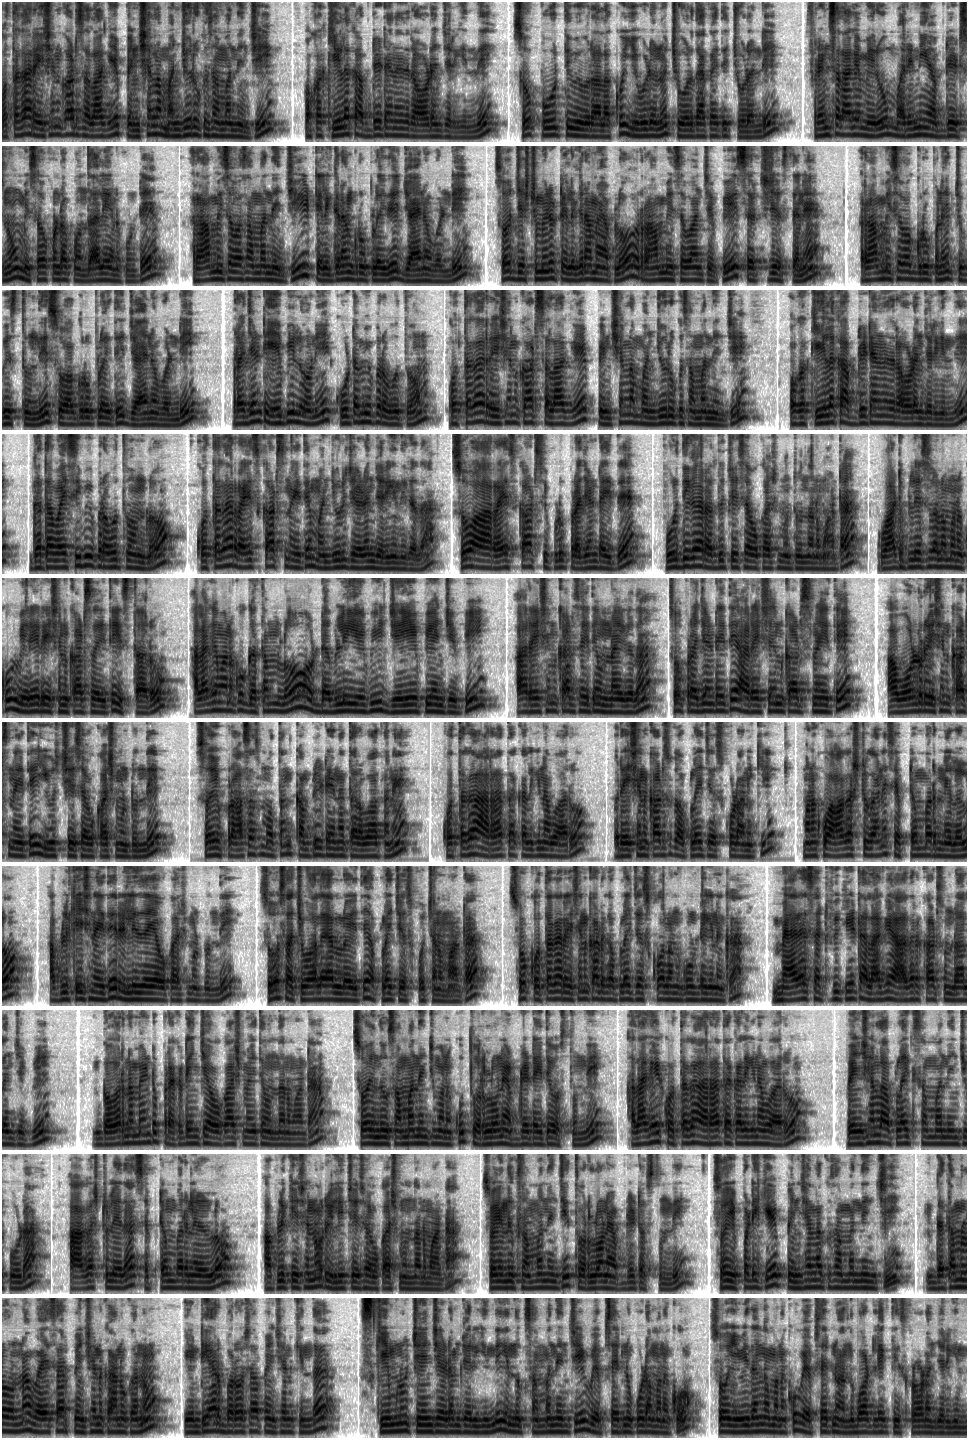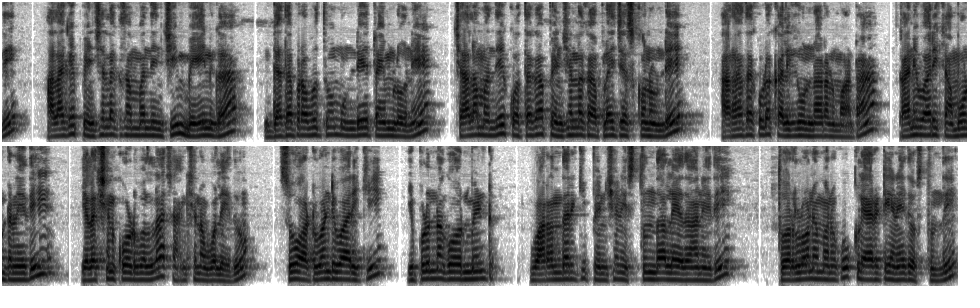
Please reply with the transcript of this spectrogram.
కొత్తగా ration cards అలాగే పెన్షన్ల మంజూరుకు సంబంధించి ఒక కీలక అప్డేట్ అనేది రావడం జరిగింది. సో పూర్తి వివరాలకు ఈ వీడియోను చివరిదాకా అయితే చూడండి. ఫ్రెండ్స్ అలాగే మీరు మరిన్ని అప్డేట్స్ను మిస్ అవ్వకుండా పొందాలి అనుకుంటే రామ్ మిసవ సంబంధించి టెలిగ్రామ్ గ్రూప్లో అయితే జాయిన్ అవ్వండి. సో జస్ట్ మీరు టెలిగ్రామ్ యాప్లో రామ్ మిసవ అని చెప్పి సెర్చ్ చేస్తేనే రామ్ మిసవ గ్రూప్ అనేది చూపిస్తుంది. సో ఆ గ్రూప్లో అయితే జాయిన్ అవ్వండి. ప్రజెంట్ ఏపీలోని కూటమి ప్రభుత్వం కొత్తగా రేషన్ కార్డ్స్ అలాగే పెన్షన్ల మంజూరుకు సంబంధించి ఒక కీలక అప్డేట్ అనేది రావడం జరిగింది. గత వైసీపీ ప్రభుత్వంలో కొత్తగా రైస్ కార్డ్స్ని అయితే మంజూరు చేయడం జరిగింది కదా. సో ఆ రైస్ కార్డ్స్ ఇప్పుడు ప్రజెంట్ అయితే పూర్తిగా రద్దు చేసే అవకాశం ఉంటుందన్నమాట. వాటి ప్లేస్లలో మనకు వేరే రేషన్ కార్డ్స్ అయితే ఇస్తారు. అలాగే మనకు గతంలో డబ్ల్యూఏపీ జేఏపీ అని చెప్పి ఆ రేషన్ కార్డ్స్ అయితే ఉన్నాయి కదా. సో ప్రజెంట్ అయితే ఆ రేషన్ కార్డ్స్ని అయితే ఆ ఓల్డ్ రేషన్ కార్డ్స్ని అయితే యూజ్ చేసే అవకాశం ఉంటుంది. సో ఈ ప్రాసెస్ మొత్తం కంప్లీట్ అయిన తర్వాతనే కొత్తగా అర్హత కలిగిన వారు రేషన్ కార్డ్స్కు అప్లై చేసుకోవడానికి మనకు ఆగస్టు కానీ సెప్టెంబర్ నెలలో అప్లికేషన్ అయితే రిలీజ్ అయ్యే అవకాశం ఉంటుంది. సో సచివాలయాల్లో అయితే అప్లై చేసుకోవచ్చు అనమాట సో కొత్తగా రేషన్ కార్డుకి అప్లై చేసుకోవాలనుకుంటే కనుక మ్యారేజ్ సర్టిఫికేట్ అలాగే ఆధార్ కార్డ్స్ ఉండాలని చెప్పి గవర్నమెంట్ ప్రకటించే అవకాశం అయితే ఉందన్నమాట. సో ఇందుకు సంబంధించి మనకు త్వరలోనే అప్డేట్ అయితే వస్తుంది. అలాగే కొత్తగా అర్హత కలిగిన వారు పెన్షన్ల అప్లైకి సంబంధించి కూడా ఆగస్టు లేదా సెప్టెంబర్ నెలలో అప్లికేషన్ను రిలీజ్ చేసే అవకాశం ఉందన్నమాట. సో ఇందుకు సంబంధించి త్వరలోనే అప్డేట్ వస్తుంది. సో ఇప్పటికే పెన్షన్లకు సంబంధించి గతంలో ఉన్న వైఎస్ఆర్ పెన్షన్ కానుకను ఎన్టీఆర్ భరోసా పెన్షన్ కింద స్కీమ్ను చేంజ్ చేయడం జరిగింది. ఇందుకు సంబంధించి వెబ్సైట్ను కూడా మనకు సో ఈ విధంగా మనకు వెబ్సైట్ను అందుబాటులోకి తీసుకురావడం జరిగింది. అలాగే పెన్షన్లకు సంబంధించి మెయిన్గా గత ప్రభుత్వం ఉండే టైంలోనే చాలామంది కొత్తగా పెన్షన్లకు అప్లై చేసుకొని ఉండి అర్హత కూడా కలిగి ఉన్నారనమాట కానీ వారికి అమౌంట్ అనేది ఎలక్షన్ కోడ్ వల్ల శాంక్షన్ అవ్వలేదు. సో అటువంటి వారికి ఇప్పుడున్న గవర్నమెంట్ వారందరికీ పెన్షన్ ఇస్తుందా లేదా అనేది త్వరలోనే మనకు క్లారిటీ అనేది వస్తుంది.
